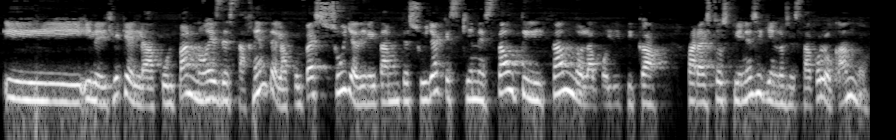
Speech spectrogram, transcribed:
y, y, le dije que la culpa no es de esta gente, la culpa es suya, directamente suya, que es quien está utilizando la política para estos fines y quien los está colocando.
